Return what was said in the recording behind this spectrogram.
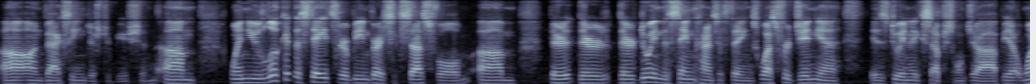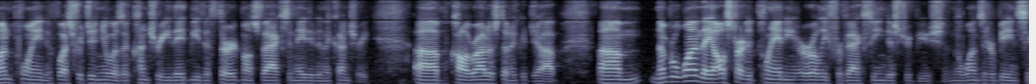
uh, on vaccine distribution. Um, when you look at the states that are being very successful, um, they're they're they're doing the same kinds of things. West Virginia is doing an exceptional job. You know, at one point, if West Virginia was a country, they'd be the third most vaccinated in the country. Uh, Colorado's done a good job. Um, number one, they all started planning early for vaccine distribution. The ones that are being successful,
